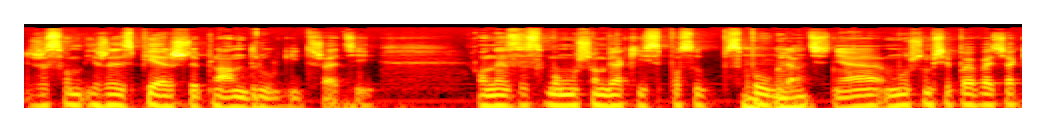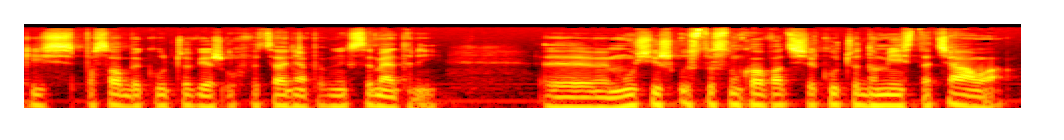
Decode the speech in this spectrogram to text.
że, są, że jest pierwszy plan, drugi, trzeci. One ze sobą muszą w jakiś sposób współgrać, mhm. nie? Muszą się pojawiać jakieś sposoby, kurczę, wiesz, uchwycenia pewnych symetrii. Yy, musisz ustosunkować się, kurczę, do miejsca ciała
